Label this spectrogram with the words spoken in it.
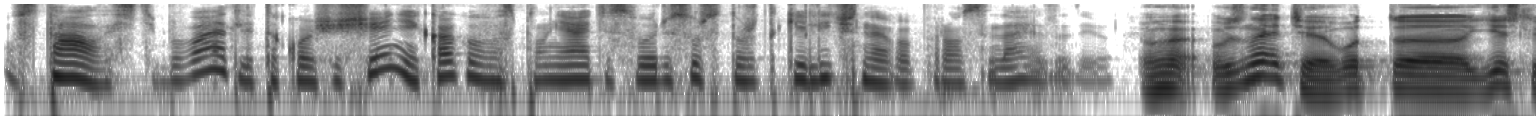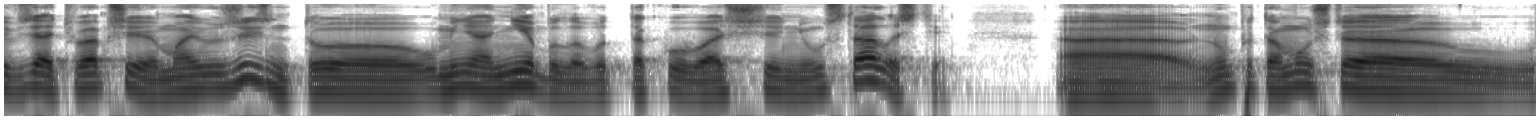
усталости? Бывает ли такое ощущение, и как вы восполняете свой ресурс? Это уже такие личные вопросы, да, я задаю. Вы знаете, вот э, если взять вообще мою жизнь, то у меня не было вот такого ощущения усталости, а, ну, потому что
